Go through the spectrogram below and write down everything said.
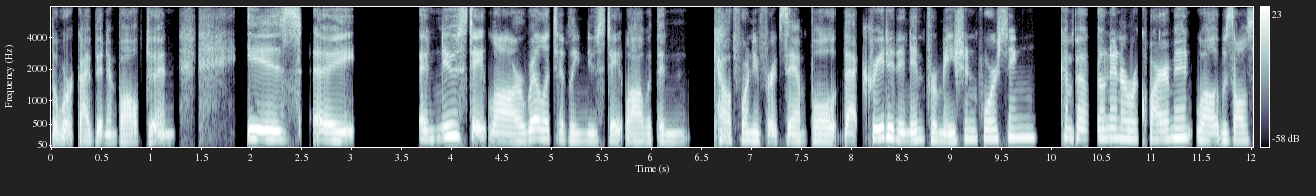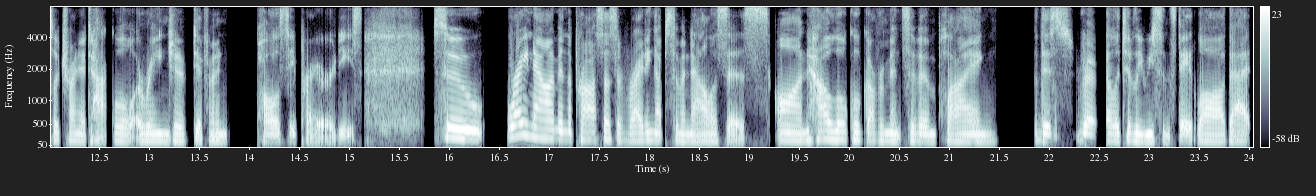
the work I've been involved in is a a new state law or relatively new state law within California, for example, that created an information forcing component or requirement while it was also trying to tackle a range of different policy priorities. So right now I'm in the process of writing up some analysis on how local governments have been applying this relatively recent state law that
